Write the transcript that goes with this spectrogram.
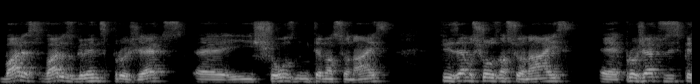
vários, vários grandes projetos é, e shows internacionais. Fizemos shows nacionais, é, projetos espe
